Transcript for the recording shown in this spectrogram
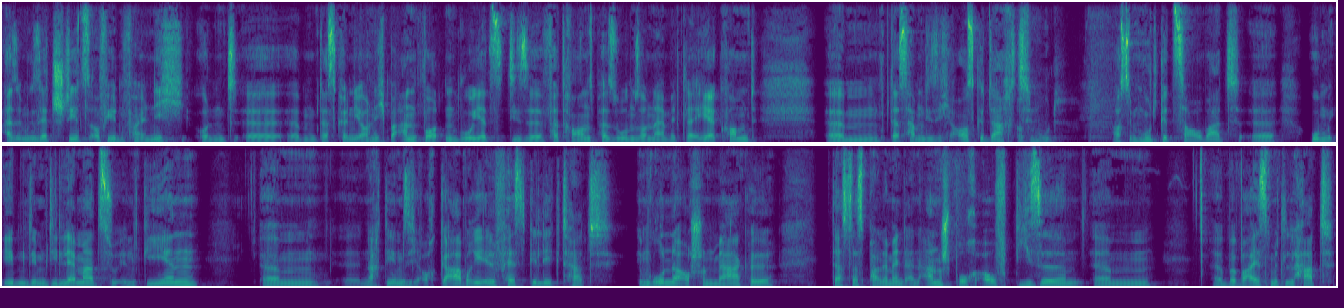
also im Gesetz steht es auf jeden Fall nicht und äh, ähm, das können die auch nicht beantworten, wo jetzt diese Vertrauensperson Sonderermittler herkommt. Ähm, das haben die sich ausgedacht. dem Hut. aus dem Hut gezaubert, äh, um eben dem Dilemma zu entgehen, ähm, äh, nachdem sich auch Gabriel festgelegt hat, im Grunde auch schon Merkel, dass das Parlament einen Anspruch auf diese ähm, äh, Beweismittel hat.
